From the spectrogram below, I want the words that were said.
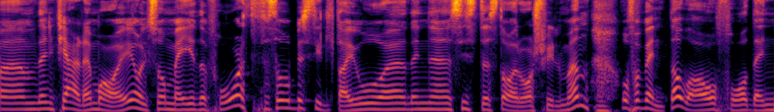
eh, den 4. mai, altså May the 4th, så bestilte jeg jo eh, den eh, siste Star Wars-filmen, og forventa da å få den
